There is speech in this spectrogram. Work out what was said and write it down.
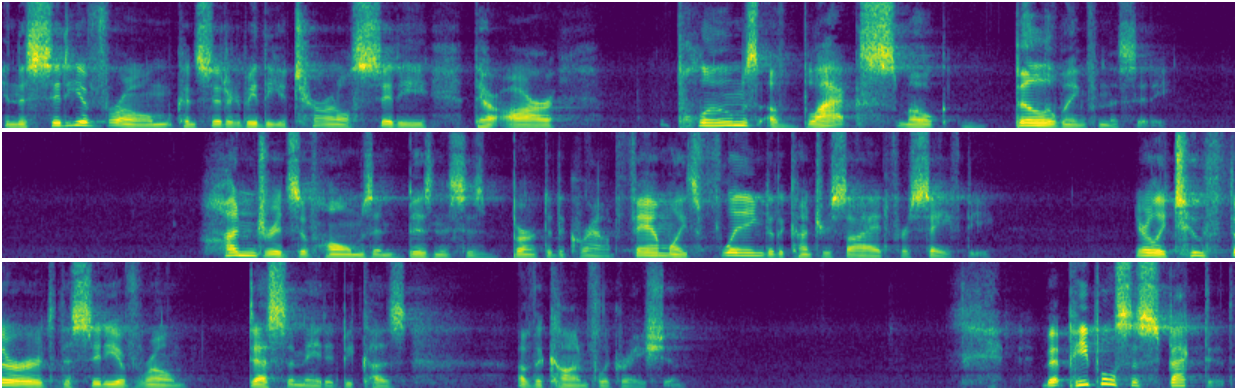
In the city of Rome, considered to be the eternal city, there are plumes of black smoke billowing from the city. Hundreds of homes and businesses burnt to the ground, families fleeing to the countryside for safety. Nearly two thirds of the city of Rome decimated because of the conflagration. But people suspected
